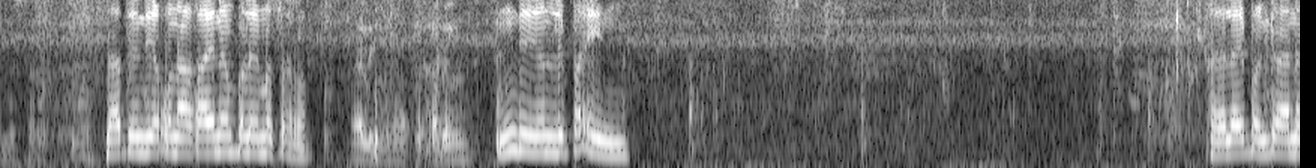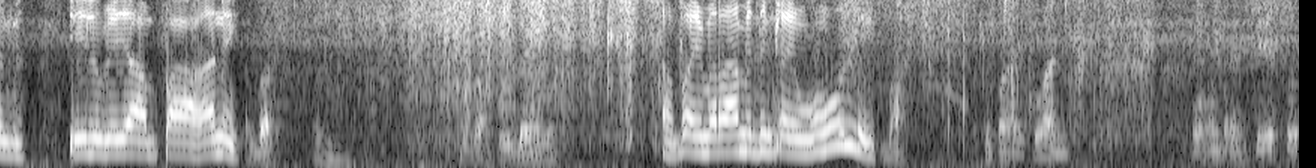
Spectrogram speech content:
Masarap to. Dati hindi ako nakakain ng palay masarap. Alin, yung katabing. Hindi, yung lipain. Lang pagka nag-ilugaya ang pahan eh. Aba. Hmm. Ibang kulay mo. Aba, ay marami din kayong huli. Ba. Ito pare ito an. 400 pesos.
